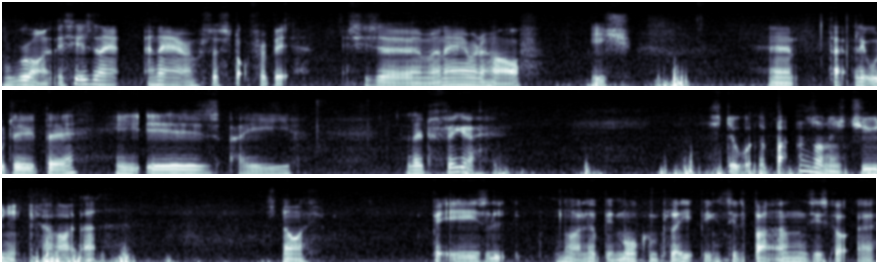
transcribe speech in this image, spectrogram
Right, this is an hour to stop for a bit. This is um, an hour and a half ish. Um, that little dude there, he is a lead figure. Still got the buttons on his tunic, I like that. It's nice. But he is not a little bit more complete. But you can see the buttons. He's got a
